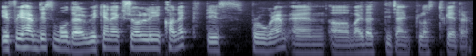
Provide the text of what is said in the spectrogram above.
if we have this model, we can actually connect this program and uh, Midas Design Plus together.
